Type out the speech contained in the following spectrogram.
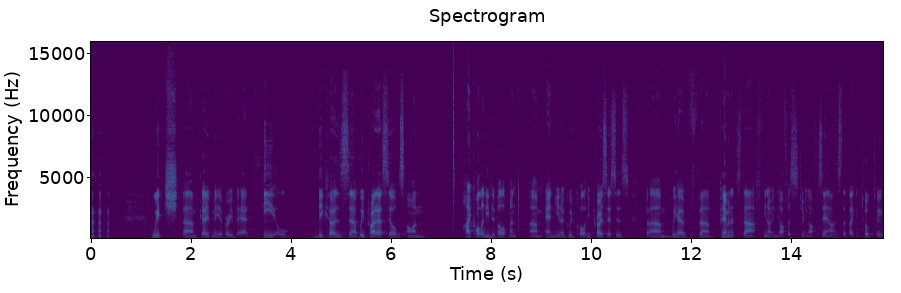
which um, gave me a very bad feel because uh, we pride ourselves on high quality development um, and you know good quality processes. Um, we have um, permanent staff, you know, in the office during office hours that they can talk to,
